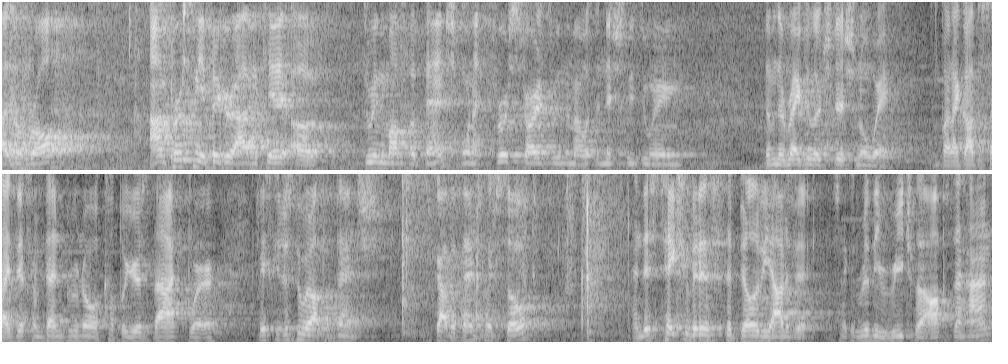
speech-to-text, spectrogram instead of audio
Exercise overall. I'm personally a bigger advocate of doing them off a bench. When I first started doing them, I was initially doing them the regular traditional way. But I got this idea from Ben Bruno a couple years back where basically just do it off a bench. Grab a bench like so, and this takes a bit of stability out of it. So I could really reach with the opposite hand.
